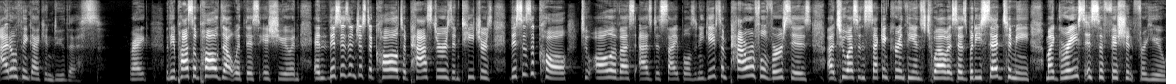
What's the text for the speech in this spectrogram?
I don't think I can do this right? But the Apostle Paul dealt with this issue. And, and this isn't just a call to pastors and teachers, this is a call to all of us as disciples. And he gave some powerful verses uh, to us in Second Corinthians 12. It says, But he said to me, My grace is sufficient for you,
